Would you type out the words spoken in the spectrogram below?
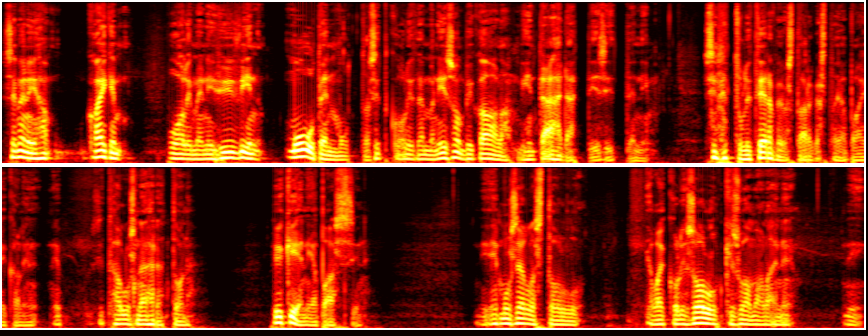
se meni ihan, kaiken puoli meni hyvin muuten, mutta sitten kun oli tämmöinen isompi kaala, mihin tähdättiin sitten, niin sinne tuli terveystarkastaja paikalle. Ne sitten halusi nähdä tuon hygieniapassin. Niin ei mulla sellaista ollut. Ja vaikka olisi ollutkin suomalainen, niin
